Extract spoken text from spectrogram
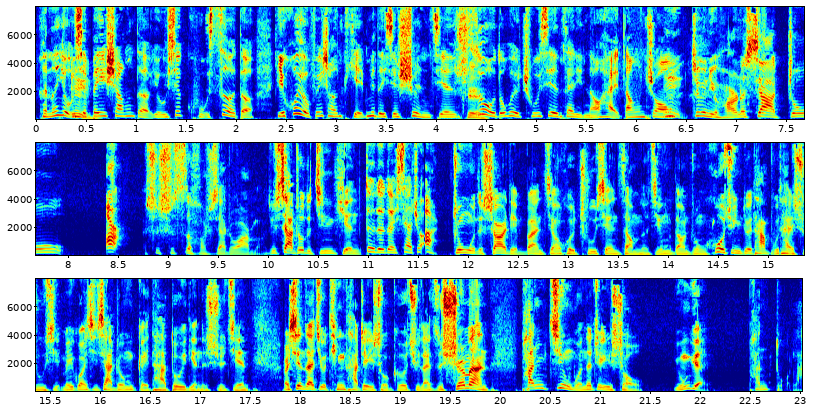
可能有一些嗯悲伤的，有一些苦涩的，也会有非常甜蜜的一些瞬间，所有都会出现在你脑海当中。嗯，这个女孩呢，下周二是十四号，是下周二嘛？就下周的今天，对对对，下周二。中午的十二点半将会出现在我们的节目当中。或许你对他不太熟悉，没关系，下周我们给他多一点的时间。而现在就听他这一首歌曲，来自 Sherman 潘静文的这一首《永远潘朵拉》。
